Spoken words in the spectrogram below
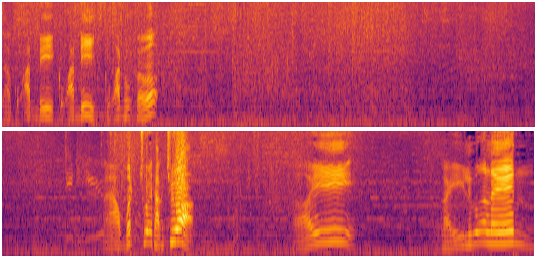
Là cậu ăn đi, cậu ăn đi, cậu ăn hộ tớ. Nào, mất chuỗi thắng chưa? Đấy. Gáy lửa lên.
